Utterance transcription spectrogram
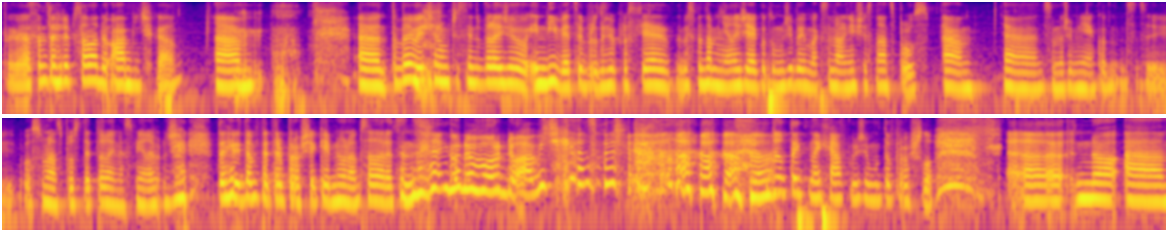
to já jsem tehdy psala do ABčka. A, a to byly většinou přesně to byly, že indie věci, protože prostě my jsme tam měli, že jako to může být maximálně 16+. Plus. A, a samozřejmě jako 18 plus tituly nesměli, protože tehdy tam Petr Prošek jednou napsal recenzi na God of War do ABčka, což doteď nechápu, že mu to prošlo. Uh, no a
